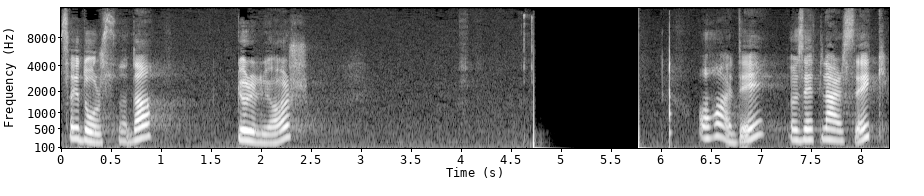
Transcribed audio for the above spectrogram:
Sayı doğrusunda da görülüyor. O halde özetlersek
